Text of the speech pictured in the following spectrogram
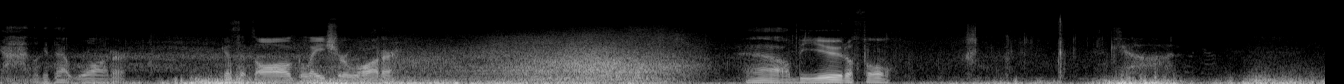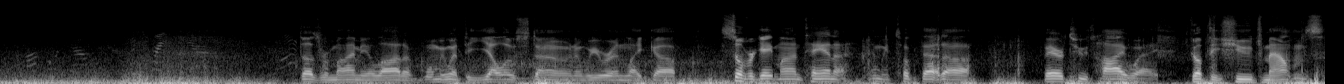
God, look at that water. I guess that's all glacier water. How beautiful. God. Does remind me a lot of when we went to Yellowstone and we were in like uh, Silver Gate, Montana, and we took that uh, Beartooth Highway. Go up these huge mountains,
